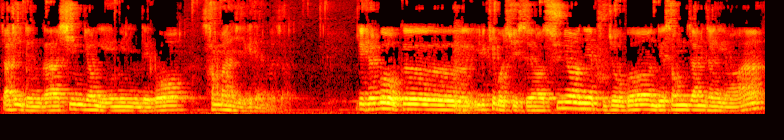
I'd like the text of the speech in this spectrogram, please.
짜증 등과 신경 예민되고 산만해지게 되는 거죠. 이게 결국 그 이렇게 볼 수 있어요. 수면의 부족은 뇌 성장 장애와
